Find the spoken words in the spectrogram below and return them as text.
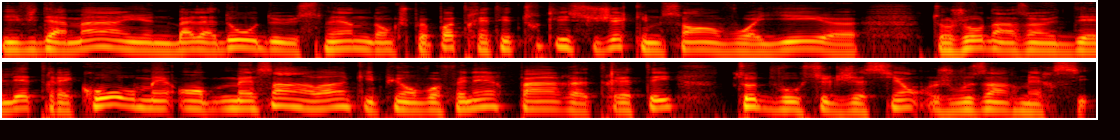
Évidemment, il y a une balado aux deux semaines, donc je ne peux pas traiter tous les sujets qui me sont envoyés toujours dans un délai très court, mais on met ça en banque et puis on va finir par traiter toutes vos suggestions. Je vous en remercie.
